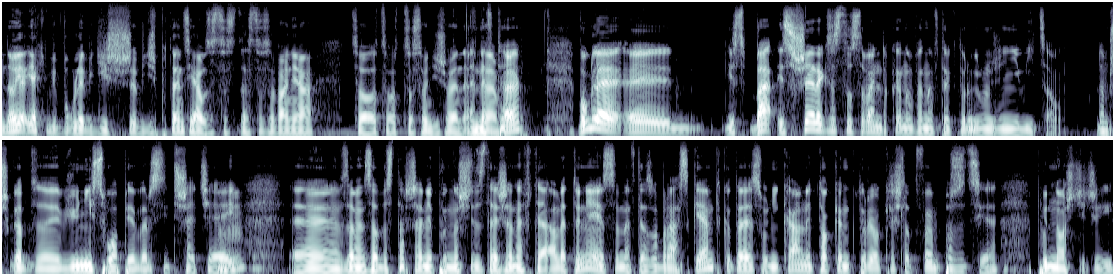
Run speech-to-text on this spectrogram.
no jaki w ogóle widzisz, widzisz potencjał zastosowania, co, co, co sądzisz o NFT? NFT? W ogóle... Jest, jest szereg zastosowań tokenów NFT, których ludzie nie widzą. Na przykład e, w Uniswapie wersji trzeciej mm w zamian za dostarczanie płynności dostajesz NFT, ale to nie jest NFT z obrazkiem, tylko to jest unikalny token, który określa twoją pozycję płynności, czyli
